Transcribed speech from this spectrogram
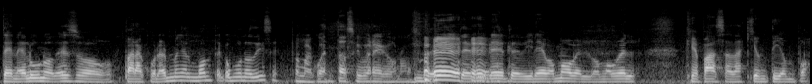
tener uno de esos para curarme en el monte, como uno dice. Pues me cuenta si brego, ¿no? Te, te diré, te diré, vamos a ver, vamos a ver qué pasa de aquí a un tiempo.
